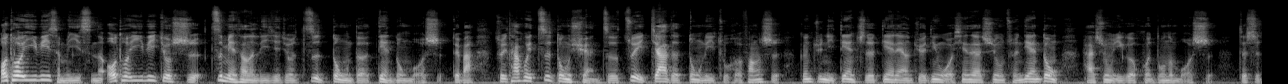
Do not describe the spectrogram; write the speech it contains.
Auto EV 什么意思呢？Auto EV 就是字面上的理解，就是自动的电动模式，对吧？所以它会自动选择最佳的动力组合方式，根据你电池的电量决定我现在是用纯电动还是用一个混动的模式。这是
